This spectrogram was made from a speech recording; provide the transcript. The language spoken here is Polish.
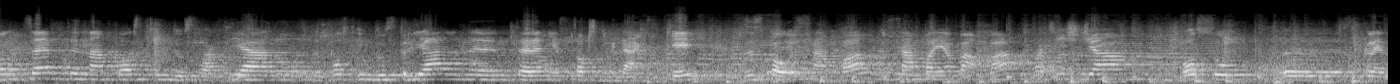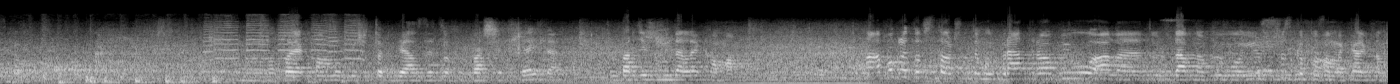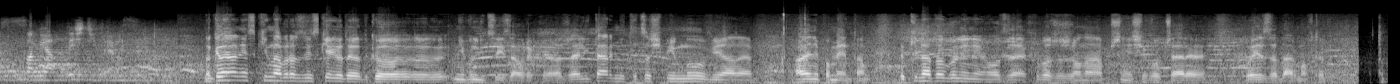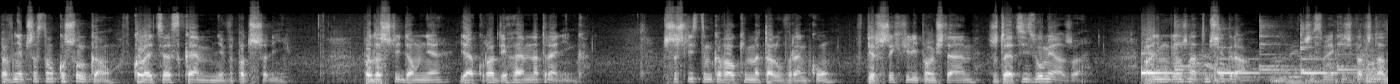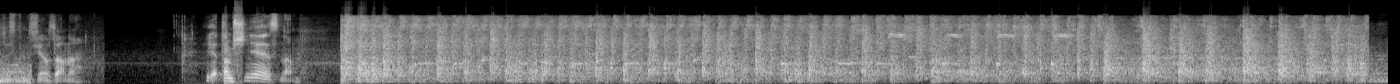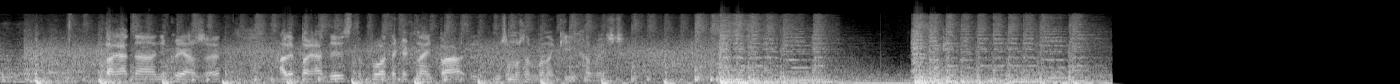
koncerty na postindustrial, postindustrialnym terenie Stoczni Gdańskiej. Zespoły Samba i Samba Jabamba. 20 osób yy, z Glasgow. No to jak pan mówi, że to gwiazdy, to chyba się przejdę. Tym bardziej, że niedaleko mam. No a w ogóle to w stoczni to mój brat robił, ale to już dawno było i już wszystko pozamykali tam sami artyści teraz. No generalnie z kina brazylijskiego to ja tylko e, niewolnicy Izaury kojarzę. Elitarni to coś mi mówi, ale, ale nie pamiętam. Do kina to ogólnie nie chodzę, chyba że żona przyniesie vouchery, bo jest za darmo wtedy. To pewnie przez tą koszulkę w kolejce SKM mnie wypatrzyli. Podeszli do mnie, ja akurat jechałem na trening. Przyszli z tym kawałkiem metalu w ręku. Pierwszej chwili pomyślałem, że to jacyś złomiarze. A oni mówią, że na tym się gra, że są jakieś warsztaty z tym związane. Ja tam się nie znam. Parada nie kojarzę, ale Paradys to była taka knajpa, że można było na kielicha wejść.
